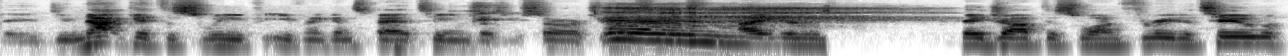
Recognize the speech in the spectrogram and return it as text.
They do not get the sweep, even against bad teams, as we saw twice against the Tigers. They dropped this one three to two.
